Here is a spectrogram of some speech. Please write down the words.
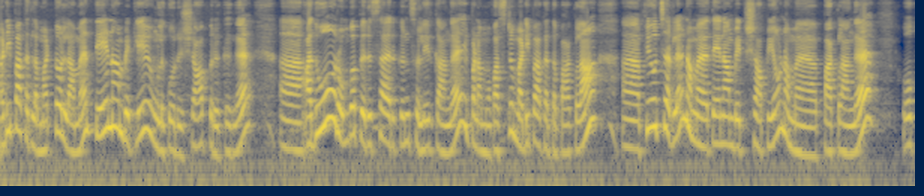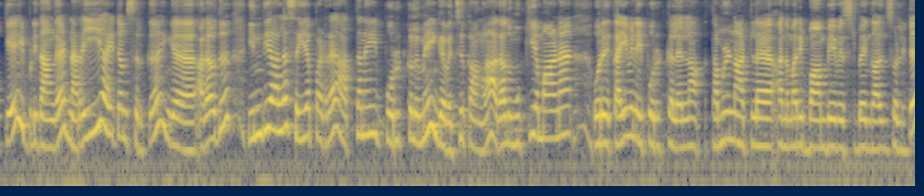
மடிப்பாக்கத்தில் மட்டும் இல்லாமல் தேனாம்பேட்லேயே உங்களுக்கு ஒரு ஷாப் இருக்குங்க. அதுவும் ரொம்ப பெருசாக இருக்குன்னு சொல்லியிருக்காங்க. இப்போ நம்ம ஃபஸ்ட்டு மடிப்பாக்கத்தை பார்க்கலாம். ஃப்யூச்சரில் நம்ம தேனாம்பேட் ஷாப்பையும் நம்ம பார்க்கலாங்க. ஓகே இப்படி தாங்க நிறைய ஐட்டம்ஸ் இருக்குது இங்கே அதாவது இந்தியாவில் செய்யப்படுற அத்தனை பொருட்களுமே இங்கே வச்சுருக்காங்களாம். அதாவது முக்கியமான ஒரு கைவினை பொருட்கள் எல்லாம் தமிழ்நாட்டில் அந்த மாதிரி பாம்பே வெஸ்ட் பெங்கால்னு சொல்லிட்டு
